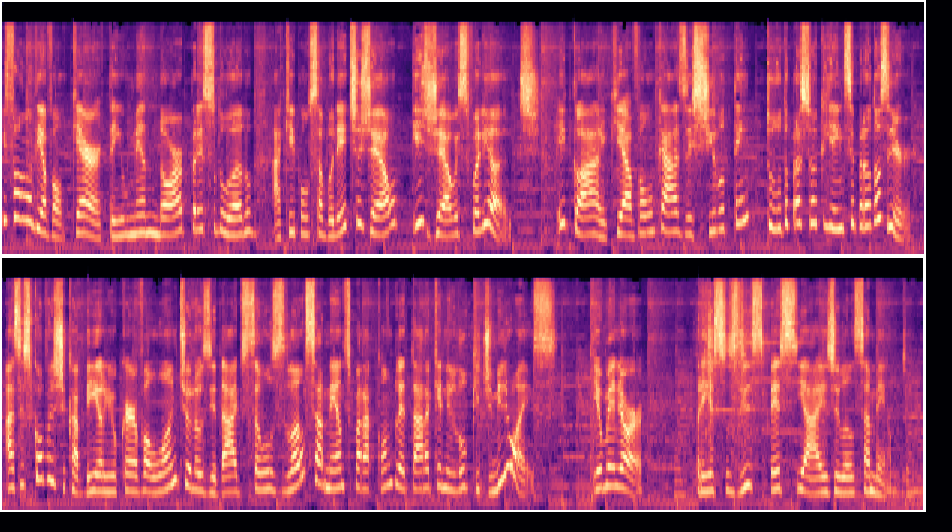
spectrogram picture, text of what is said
E falando em Avon Care, tem o menor preço do ano aqui com sabonete gel e gel esfoliante. E claro que a Avon Casa Estilo tem tudo para seu cliente se produzir. As escovas de cabelo e o carvão anti-oleosidade são os lançamentos para completar aquele look de milhões. E o melhor, com preços especiais de lançamento.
